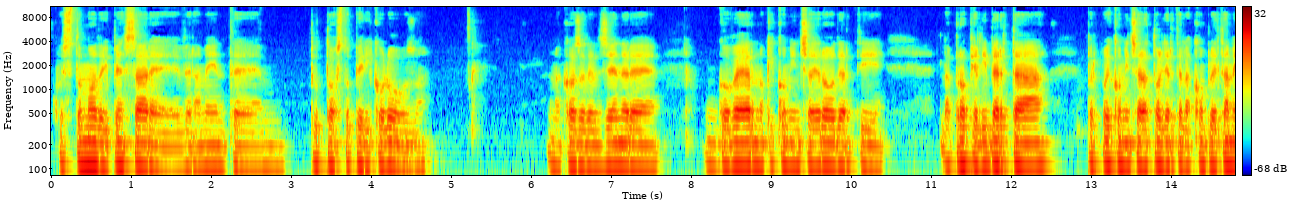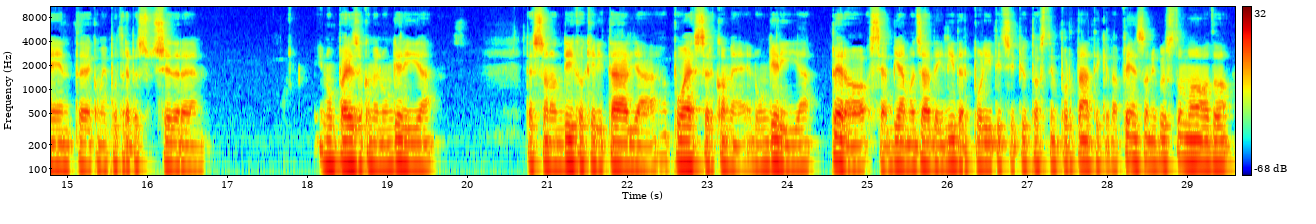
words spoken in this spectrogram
questo modo di pensare è veramente piuttosto pericoloso. Una cosa del genere, un governo che comincia a eroderti la propria libertà per poi cominciare a togliertela completamente, come potrebbe succedere in un paese come l'Ungheria. Adesso non dico che l'Italia può essere come l'Ungheria, però se abbiamo già dei leader politici piuttosto importanti che la pensano in questo modo,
